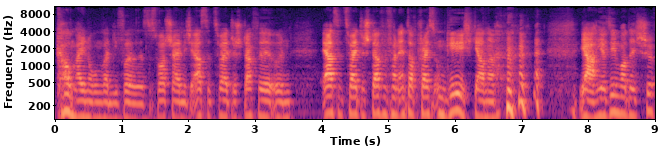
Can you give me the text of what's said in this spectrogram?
Kaum Erinnerung an die Folge. Das ist wahrscheinlich erste, zweite Staffel und erste, zweite Staffel von Enterprise umgehe ich gerne. Ja, hier sehen wir das Schiff,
